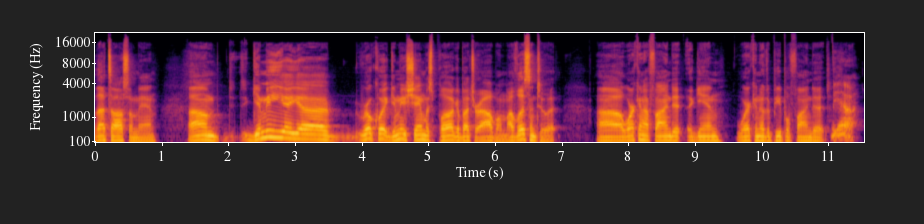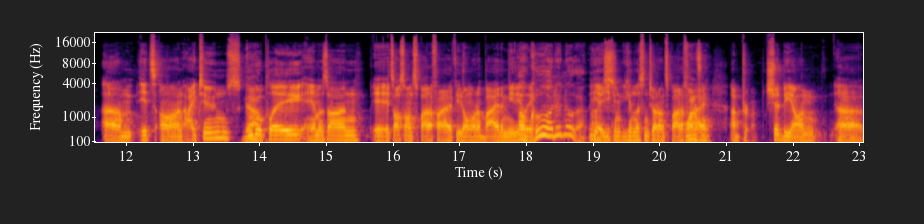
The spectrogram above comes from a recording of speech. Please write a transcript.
that's awesome, man. Um, give me a uh, real quick. Give me a shameless plug about your album. I've listened to it. Uh, where can I find it again? Where can other people find it? Yeah. Um, it's on iTunes, Yeah. Google Play, Amazon. It's also on Spotify if you don't want to buy it immediately. Oh, cool! I didn't know that. Yeah, you can you can listen to it on Spotify. Wonderful. Uh, pr- should be on uh,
